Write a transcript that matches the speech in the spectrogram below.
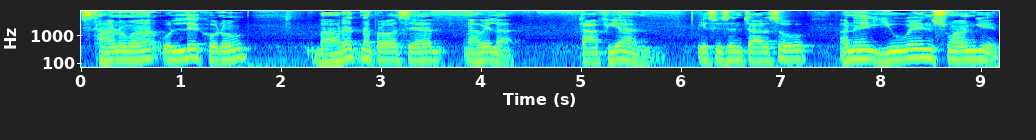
સ્થાનોમાં ઉલ્લેખોનો ભારતના પ્રવાસે આવેલા કાફિયાન, ઈસવીસન ચારસો અને યુએન શ્વાંગે,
